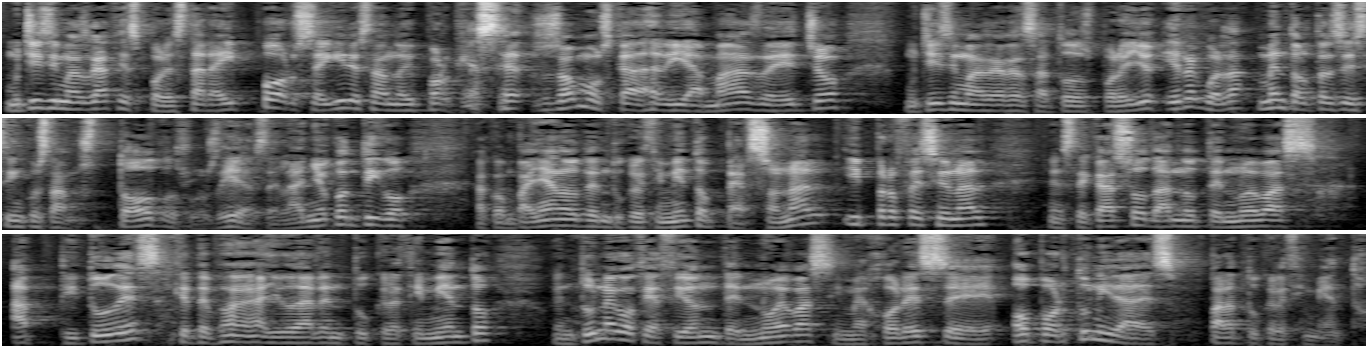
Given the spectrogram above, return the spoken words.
Muchísimas gracias por estar ahí, por seguir estando ahí, porque somos cada día más, de hecho. Muchísimas gracias a todos por ello. Y recuerda, Mentor 365 estamos todos los días del año contigo, acompañándote en tu crecimiento personal y profesional, en este caso dándote nuevas aptitudes que te puedan ayudar en tu crecimiento, en tu negociación de nuevas y mejores eh, oportunidades para tu crecimiento.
